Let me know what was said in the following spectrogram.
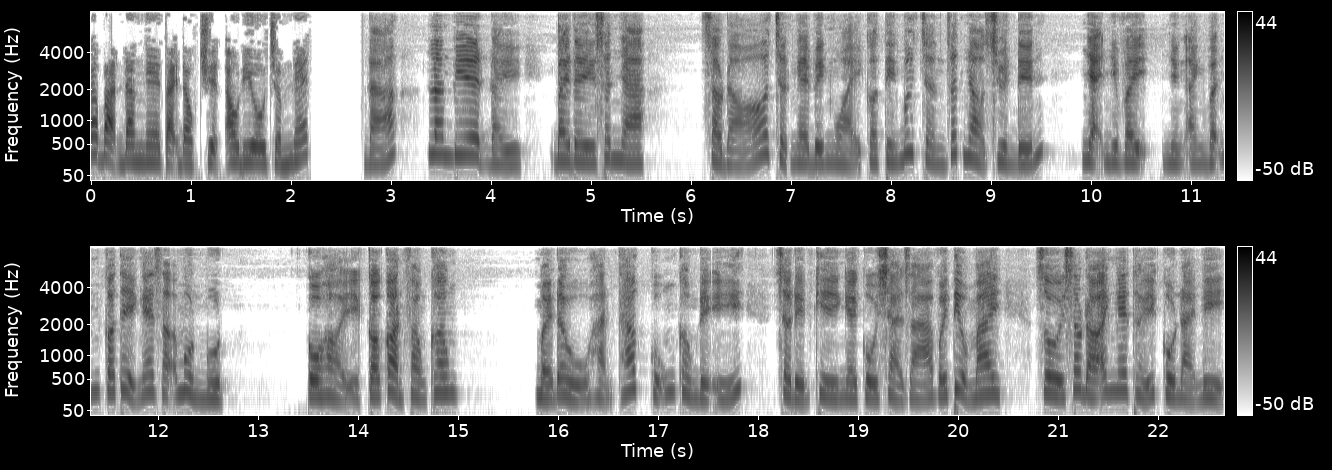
Các bạn đang nghe tại đọc truyện audio.net Đá, lan bia đầy, bay đầy sân nhà. Sau đó chợt nghe bên ngoài có tiếng bước chân rất nhỏ truyền đến. Nhẹ như vậy nhưng anh vẫn có thể nghe rõ mồn một. Cô hỏi có còn phòng không? Mới đầu hạn thác cũng không để ý, cho đến khi nghe cô trả giá với Tiểu Mai, rồi sau đó anh nghe thấy cô nải nỉ.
